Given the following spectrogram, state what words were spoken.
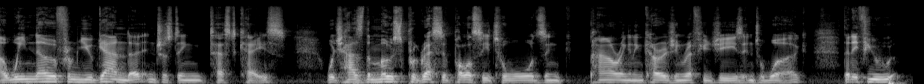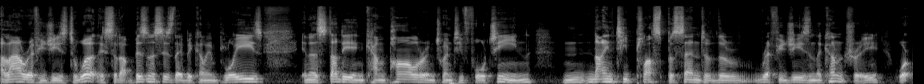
Uh, we know from Uganda, interesting test case, which has the most progressive policy towards empowering and encouraging refugees into work, that if you allow refugees to work, they set up businesses, they become employees. In a study in Kampala in 2014, 90 plus percent of the refugees in the country were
